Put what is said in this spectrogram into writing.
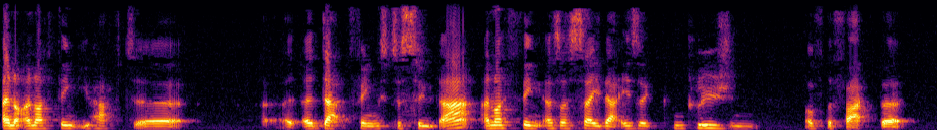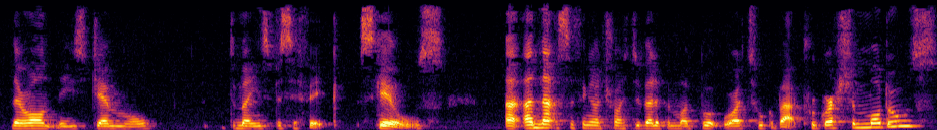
and, and I think you have to uh, adapt things to suit that. And I think, as I say, that is a conclusion of the fact that there aren't these general domain specific skills. Uh, and that's the thing I try to develop in my book where I talk about progression models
